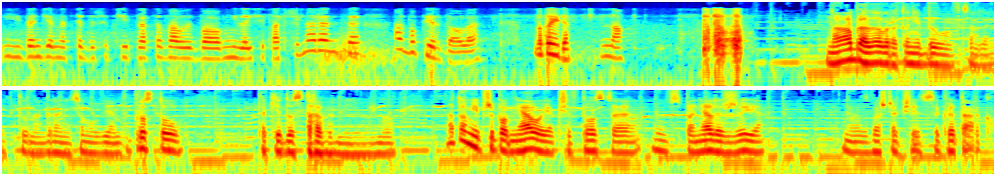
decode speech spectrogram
i będziemy wtedy szybciej pracowały, bo milej się patrzy na ręce, albo pierdolę. No to idę. No. No dobra, dobra, to nie było wcale to nagranie, co mówiłem. Po prostu takie dostałem już, no. A to mi przypomniało, jak się w Polsce wspaniale żyje, no, zwłaszcza jak się jest sekretarką.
